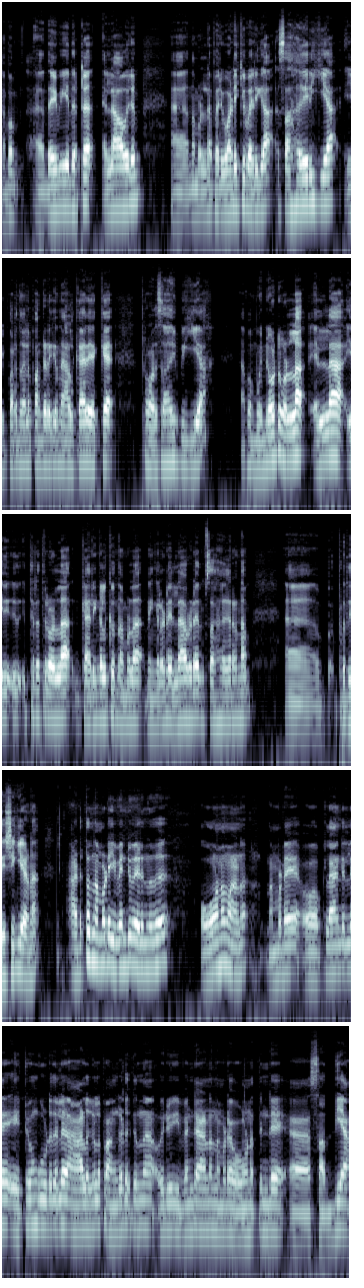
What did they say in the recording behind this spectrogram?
അപ്പം ദയവ് ചെയ്തിട്ട് എല്ലാവരും നമ്മളുടെ പരിപാടിക്ക് വരിക സഹകരിക്കുക ഈ പറഞ്ഞ പോലെ പങ്കെടുക്കുന്ന ആൾക്കാരെയൊക്കെ പ്രോത്സാഹിപ്പിക്കുക. അപ്പം മുന്നോട്ടുള്ള എല്ലാ ഇത്തരത്തിലുള്ള കാര്യങ്ങൾക്കും നമ്മൾ നിങ്ങളുടെ എല്ലാവരുടെയും സഹകരണം പ്രതീക്ഷിക്കുകയാണ്. അടുത്ത നമ്മുടെ ഇവന്റ് വരുന്നത് ഓണമാണ്. നമ്മുടെ ഓക്ലാൻഡിലെ ഏറ്റവും കൂടുതൽ ആളുകൾ പങ്കെടുക്കുന്ന ഒരു ഇവന്റാണ് നമ്മുടെ ഓണത്തിന്റെ സദ്യ.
